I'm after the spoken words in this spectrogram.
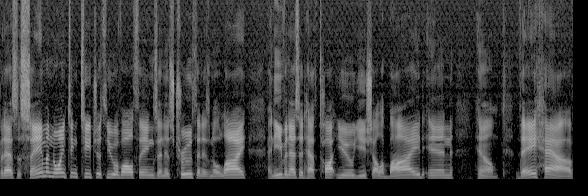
But as the same anointing teacheth you of all things, and is truth, and is no lie, and even as it hath taught you, ye shall abide in him. They have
